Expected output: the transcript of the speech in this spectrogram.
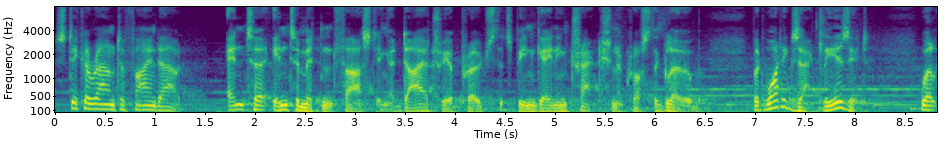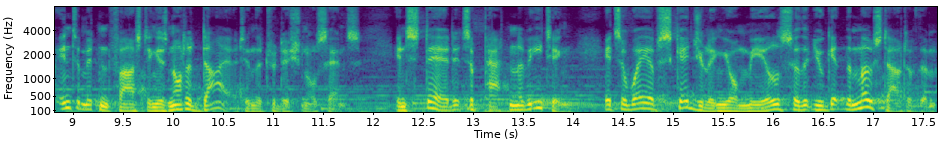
Stick around to find out. Enter intermittent fasting, a dietary approach that's been gaining traction across the globe. But what exactly is it? Well, intermittent fasting is not a diet in the traditional sense. Instead, it's a pattern of eating. It's a way of scheduling your meals so that you get the most out of them.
